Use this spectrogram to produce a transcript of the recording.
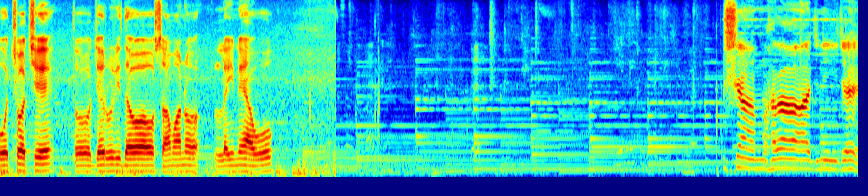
ઓછો છે. તો જરૂરી દવાઓ, સામાનો લઈને આવવું શ્યામ મહારાજની જય.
